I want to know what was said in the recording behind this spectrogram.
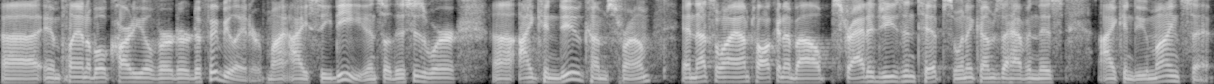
uh, implantable cardioverter defibrillator, my ICD. And so this is where uh, I can do comes from, and that's why I'm talking about strategies and tips when it comes to having this I can do mindset.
